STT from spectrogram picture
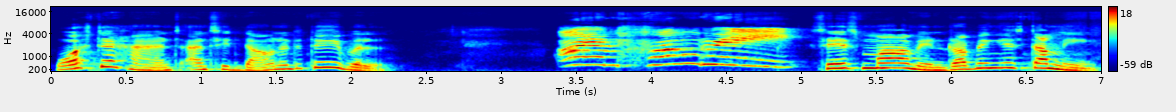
wash their hands, and sit down at the table. I am hungry. Says Marvin, rubbing his tummy.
